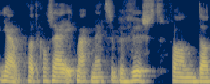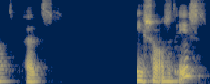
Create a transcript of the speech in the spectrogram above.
ja, wat ik al zei, ik maak mensen bewust van dat het is zoals het is.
